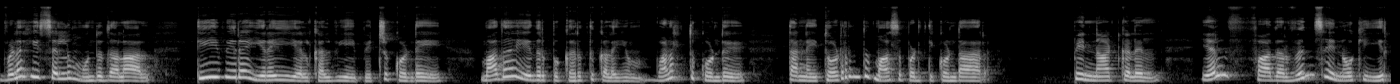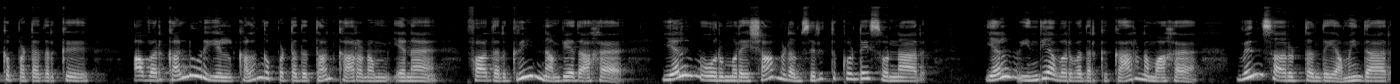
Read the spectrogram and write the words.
விலகி செல்லும் உந்துதலால் தீவிர இறையியல் கல்வியை பெற்றுக்கொண்டே மத எதிர்ப்பு கருத்துக்களையும் வளர்த்து கொண்டு தன்னை தொடர்ந்து மாசுபடுத்தி கொண்டார். பின் நாட்களில் எல் ஃபாதர் வின்ஸை நோக்கி ஈர்க்கப்பட்டதற்கு அவர் கல்லூரியில் கலங்கப்பட்டது தான் காரணம் என ஃபாதர் கிரீன் நம்பியதாக எல் ஒரு முறை ஷாமிடம் சிரித்துக்கொண்டே சொன்னார். எல் இந்தியா வருவதற்கு காரணமாக வின்ஸ் அருட்தந்தை அமைந்தார்.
